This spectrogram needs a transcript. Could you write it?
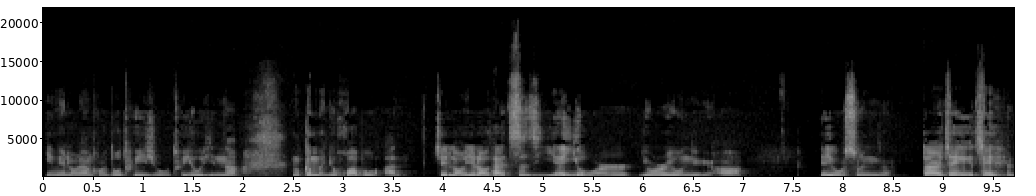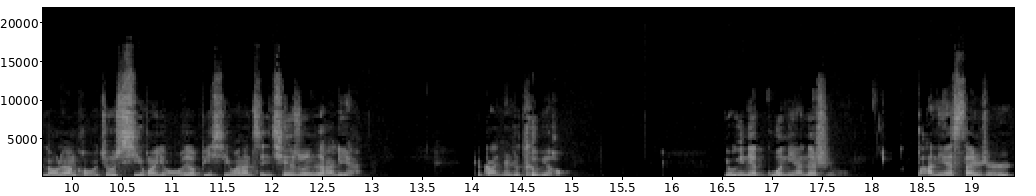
因为老两口都退休，退休金呢根本就花不完。这老爷老太自己也有儿有儿有女啊，也有孙子，但是这这老两口就喜欢瑶瑶，比喜欢他自己亲孙子还厉害，这感情就特别好。有一年过年的时候，大年三十儿，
